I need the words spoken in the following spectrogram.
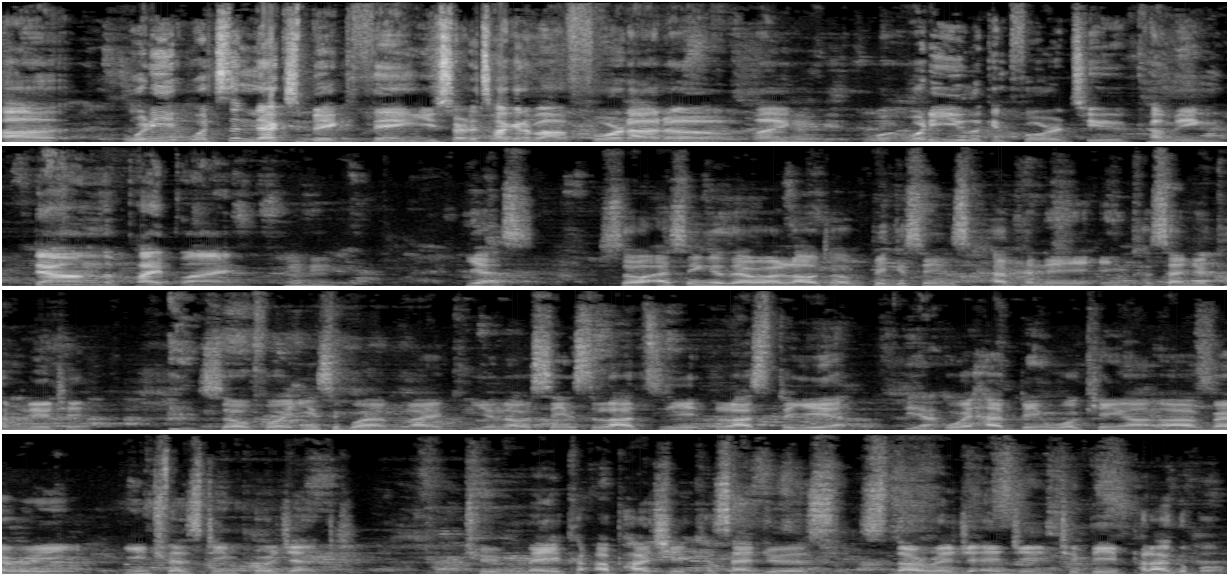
uh, what do you? What's the next big thing? You started talking about 4.0. Like, Mm-hmm. what, what are you looking forward to coming down the pipeline? Yes. So I think there are a lot of big things happening in Cassandra community. So for Instagram, like you know, since last year, last year, Yeah. we have been working on a very interesting project to make Apache Cassandra's storage engine to be pluggable,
